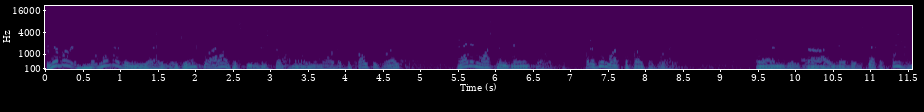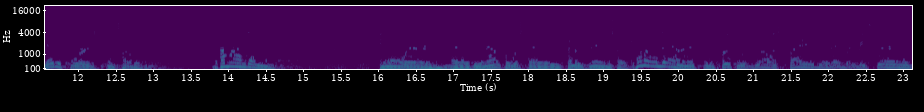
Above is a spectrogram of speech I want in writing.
Remember, remember the, uh, the game show? I don't know if it's even still on anymore, but The Price is Right. And I didn't watch many game shows, but I did watch The Price is Right. And uh, you know, it's got the three greatest words in television: "Come on down." You know, where uh, the announcer would say somebody's name say, come on down. And the person would get all excited, and everybody would be cheering, and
